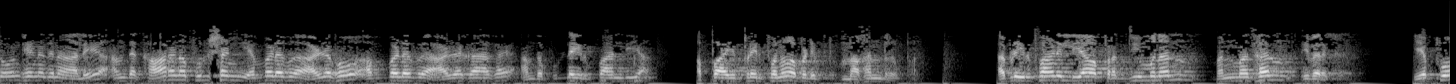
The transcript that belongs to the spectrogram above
தோன்றினதுனாலே அந்த காரண புருஷன் எவ்வளவு அழகோ அவ்வளவு அழகாக அந்த புள்ள இருப்பான் இல்லையா? அப்பா எப்படி இருப்பானோ அப்படி மகன் இருப்பான். அப்படி இருப்பான் இல்லையா? பிரத்யுமனன் மன்மதன் இவருக்கு. எப்போ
